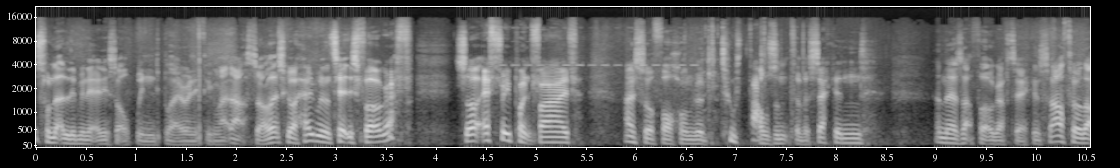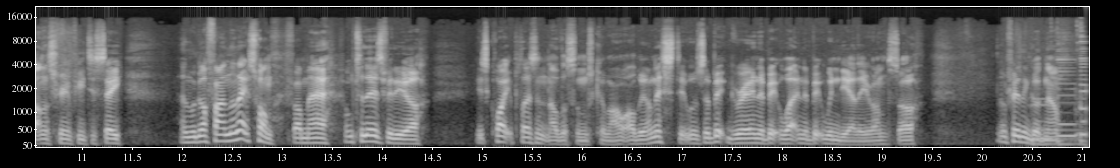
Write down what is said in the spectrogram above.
just wanna eliminate any sort of wind blare or anything like that. So let's go ahead, we're gonna take this photograph. So f3.5, ISO 400, two thousandth of a second, and there's that photograph taken. So I'll throw that on the screen for you to see, and we'll go find the next one from, uh, from today's video. It's quite pleasant now the sun's come out, I'll be honest. It was a bit grey and a bit wet and a bit windy earlier on, so I'm feeling good now.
